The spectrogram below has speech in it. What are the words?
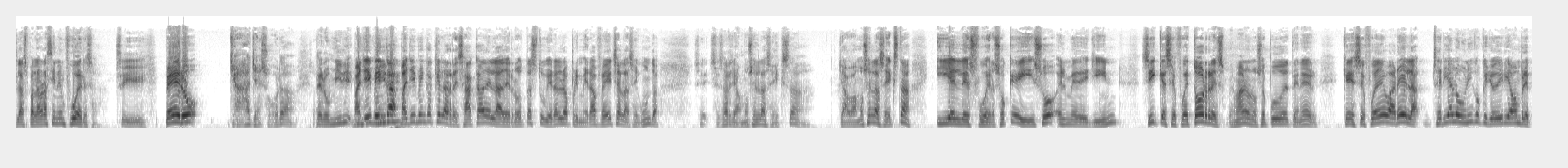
las palabras tienen fuerza. Sí. Pero ya, ya es hora. O sea, Pero mire- vaya y venga, mire- vaya y venga que la resaca de la derrota estuviera en la primera fecha, la segunda. César, ya vamos en la sexta. Ya vamos en la sexta. Y el esfuerzo que hizo el Medellín, sí, que se fue Torres, hermano, no se pudo detener. Que se fue de Varela, sería lo único que yo diría, hombre,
